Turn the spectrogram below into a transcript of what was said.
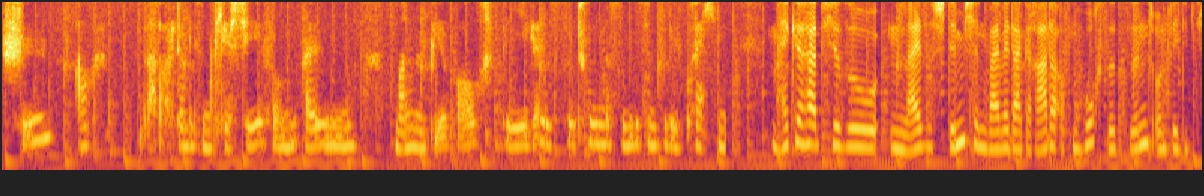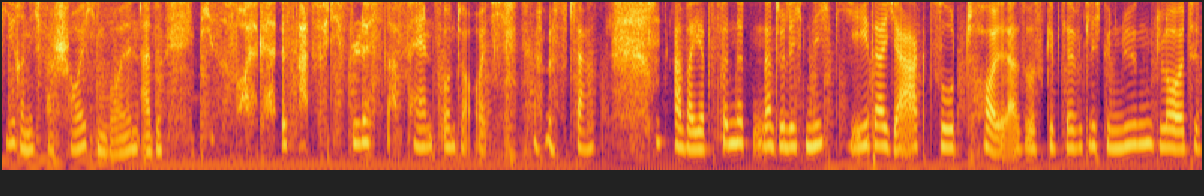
schön, auch hat auch wieder mit diesem Klischee vom alten Mann mit Bierbauch, der Jäger ist, zu tun, das so ein bisschen zu durchbrechen. Maike hat hier so ein leises Stimmchen, weil wir da gerade auf dem Hochsitz sind und wir die Tiere nicht verscheuchen wollen. Also diese Folge ist was für die Flüsterfans unter euch. Alles klar. Aber jetzt findet natürlich nicht jeder Jagd so toll. Also es gibt ja wirklich genügend Leute,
